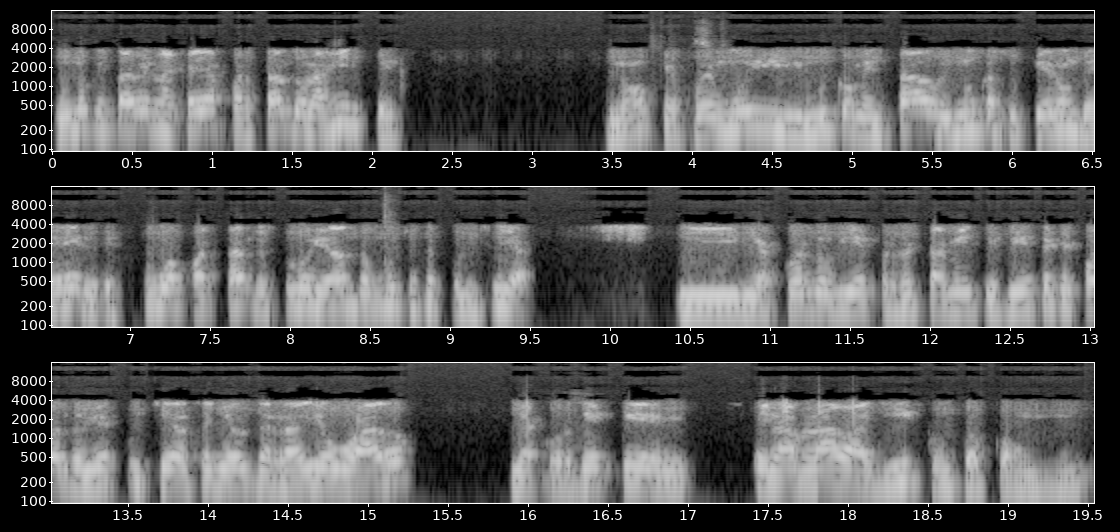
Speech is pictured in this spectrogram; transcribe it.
uno que estaba en la calle apartando a la gente ¿no? Que fue muy, muy comentado y nunca supieron de él. Estuvo apartando, estuvo ayudando mucho ese policía. Y me acuerdo bien perfectamente. Fíjense que cuando yo escuché al señor de Radio Guado, me acordé que él, hablaba allí junto con,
